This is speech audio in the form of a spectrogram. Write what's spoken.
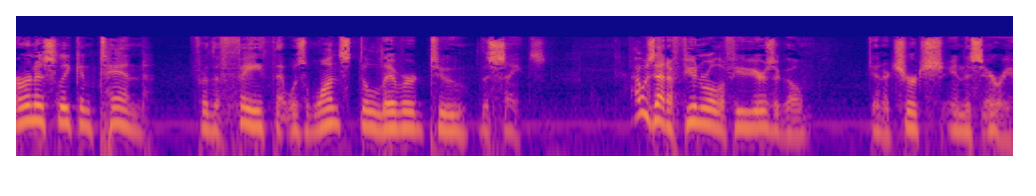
Earnestly contend for the faith that was once delivered to the saints. I was at a funeral a few years ago in a church in this area.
